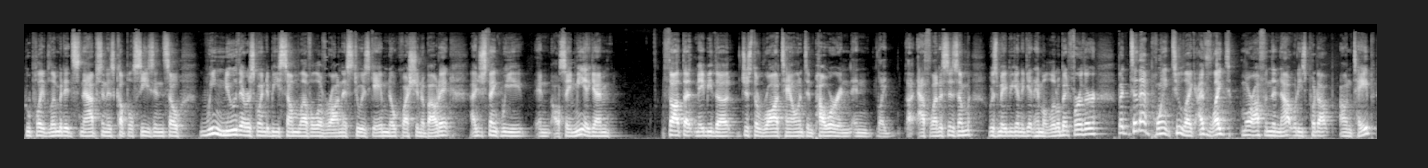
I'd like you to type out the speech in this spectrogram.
who played limited snaps in his couple seasons. So, we knew there was going to be some level of rawness to his game, no question about it. I just think we, and I'll say me again, thought that maybe the just the raw talent and power and, and like athleticism was maybe going to get him a little bit further. But to that point, too, like I've liked more often than not what he's put up on tape.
